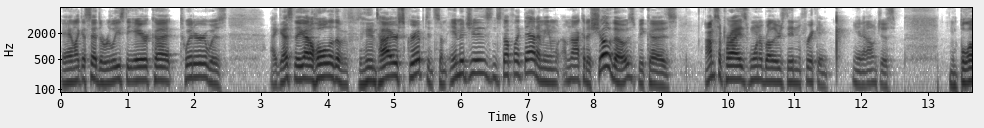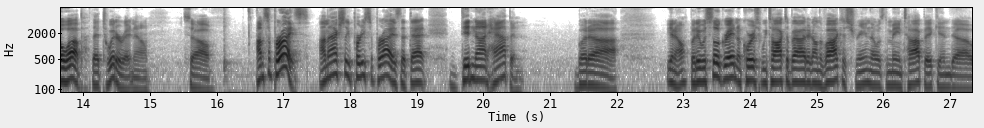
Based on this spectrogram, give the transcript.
And like I said, the release the Ayer cut Twitter was, I guess they got a hold of the, the entire script and some images and stuff like that. I mean, I'm not going to show those because I'm surprised Warner Brothers didn't freaking, you know, just blow up that Twitter right now. So I'm surprised. I'm actually pretty surprised that that did not happen. But, uh, you know, but it was still great. And of course, we talked about it on the Vodka stream. That was the main topic. And uh,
